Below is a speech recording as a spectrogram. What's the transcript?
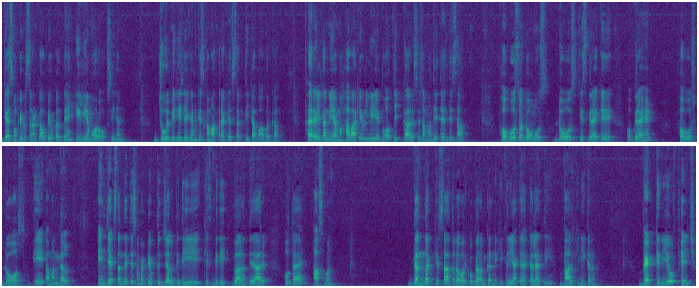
गैसों के मिश्रण का उपयोग करते हैं? हीलियम और ऑक्सीजन। जूल प्रति किसका मात्रक है? शक्ति का, पावर का। फेरेल का नियम हवा के लिए भौतिक कार्य से संबंधित है, दिशा। फोबोस और डोमोस डोस किस ग्रह के उपग्रह हैं? फोबोस डोस ए, अमंगल। इंजेक्शन देते समय प्रयुक्त जल विधि, किस विधि द्वारा तैयार होता है? आसवन। गंधक के साथ रबर को गर्म करने की क्रिया क्या कहलाती है? बाल्किनीकरण। बैक्टीरियोफेज।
